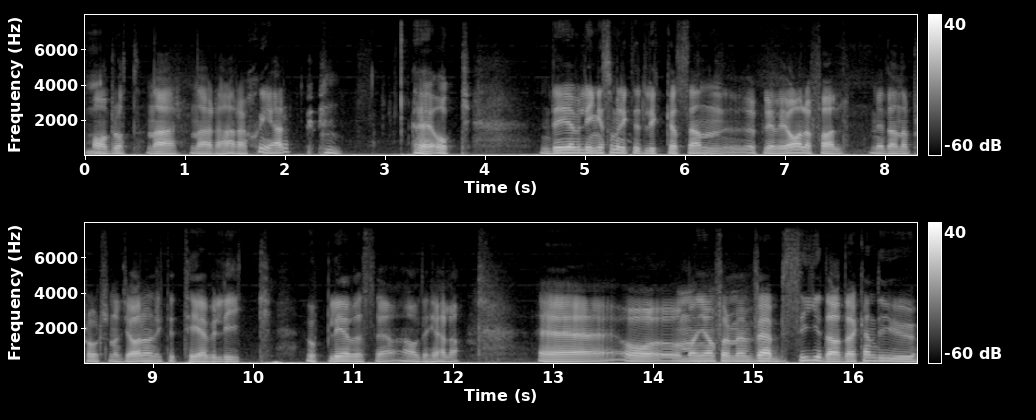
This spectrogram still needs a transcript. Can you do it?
mm. avbrott när, när det här sker. Eh, och det är väl ingen som riktigt lyckats än, upplever jag i alla fall, med den approachen att göra en riktigt tv-lik upplevelse av det hela. Eh, och om man jämför med en webbsida, där kan du ju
